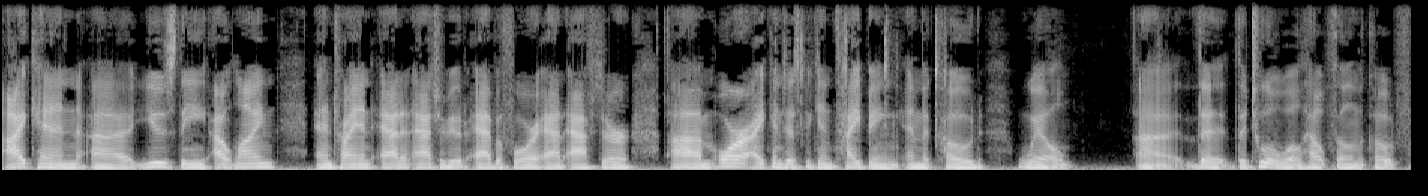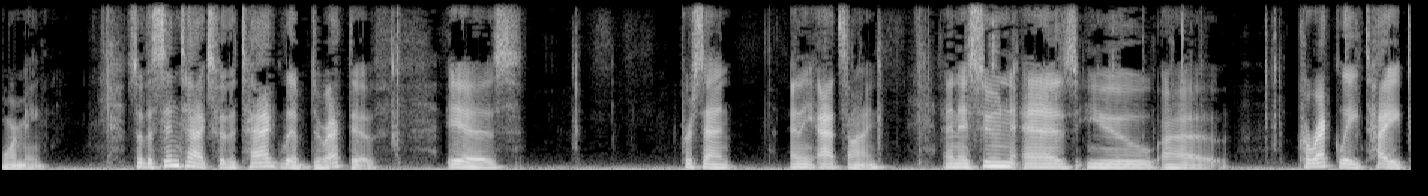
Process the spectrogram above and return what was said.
I can uh, use the outline and try and add an attribute, add before, add after, um, or I can just begin typing and the code will, uh, the, the tool will help fill in the code for me. So the syntax for the taglib directive is percent and the at sign. And as soon as you uh, correctly type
